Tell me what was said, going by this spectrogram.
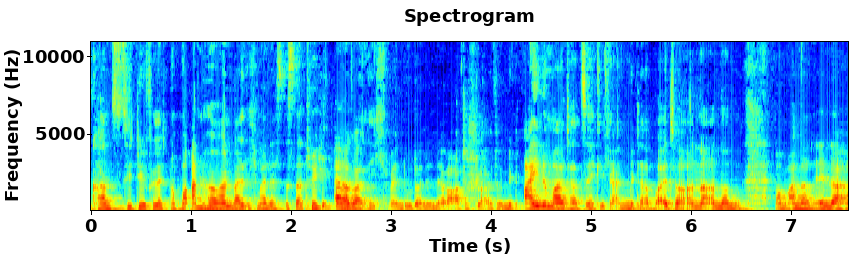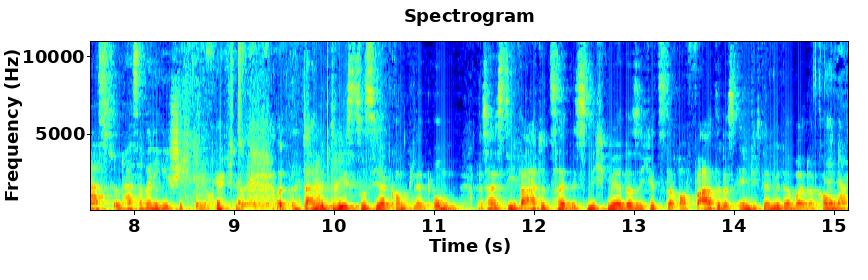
kannst sie dir vielleicht nochmal anhören, weil ich meine, es ist natürlich ärgerlich, wenn du dann in der Warteschleife mit einem Mal tatsächlich einen Mitarbeiter an anderen, am anderen Ende hast und hast aber die Geschichte noch nicht zu Ende. und damit drehst du es ja komplett um. Das heißt, die Wartezeit ist nicht mehr, dass ich jetzt darauf warte, dass endlich der Mitarbeiter kommt, genau.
